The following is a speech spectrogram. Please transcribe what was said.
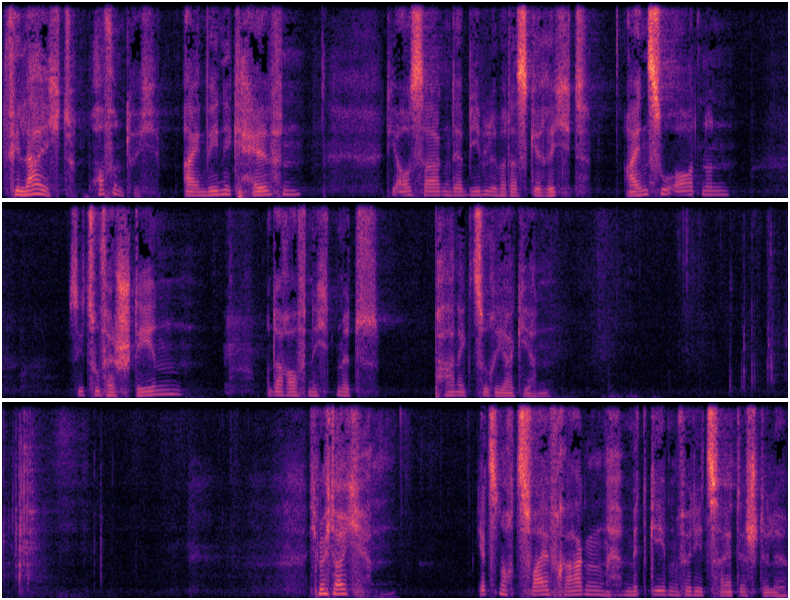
vielleicht hoffentlich ein wenig helfen, die Aussagen der Bibel über das Gericht einzuordnen, sie zu verstehen und darauf nicht mit Panik zu reagieren. Ich möchte euch jetzt noch zwei Fragen mitgeben für die Zeit der Stille.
